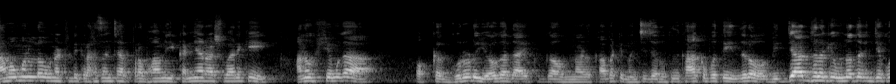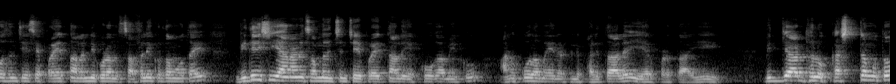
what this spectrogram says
నవమంలో ఉన్నటువంటి గ్రహ సంచార ప్రభావం ఈ కన్యా రాశి వారికి అనూహ్యముగా ఒక్క గురుడు యోగదాయకుగా ఉన్నాడు కాబట్టి మంచి జరుగుతుంది. కాకపోతే ఇందులో విద్యార్థులకి ఉన్నత విద్య కోసం చేసే ప్రయత్నాలన్నీ కూడా సఫలీకృతం అవుతాయి విదేశీ యానానికి సంబంధించిన చే ప్రయత్నాలు ఎక్కువగా మీకు అనుకూలమైనటువంటి ఫలితాలే ఏర్పడతాయి. విద్యార్థులు కష్టముతో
